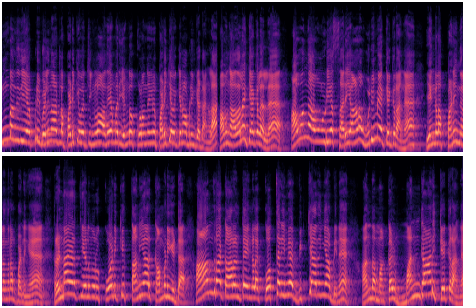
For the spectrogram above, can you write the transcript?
இன்ப நிதியை எப்படி வெளிநாட்டில் படிக்க வச்சீங்களோ அதே மாதிரி எங்கள் குழந்தைங்களும் படிக்க வைக்கணும் அப்படின்னு கேட்டாங்களா? அவங்க அதெல்லாம் கேட்கல அவங்க அவங்களுடைய சரியான உரிமையை கேட்குறாங்க. எங்களை பணி நிரந்தரம் பண்ணுங்க. ரெண்டாயிரத்தி எழுநூறு கோடிக்கு தனியார் கம்பெனி கிட்ட ஆந்திரா காரன்ட்டு எங்களை கொத்தடிமையாக விற்காதீங்க அப்படின்னு அந்த மக்கள் மன்றாடி கேட்குறாங்க.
